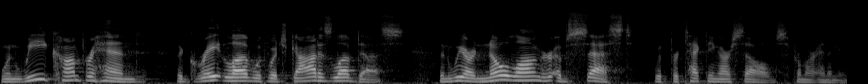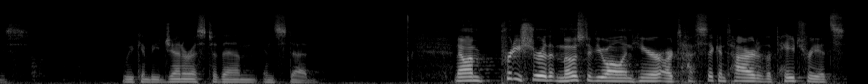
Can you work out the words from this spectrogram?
When we comprehend the great love with which God has loved us, then we are no longer obsessed with protecting ourselves from our enemies. We can be generous to them instead. Now, I'm pretty sure that most of you all in here are t- sick and tired of the Patriots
